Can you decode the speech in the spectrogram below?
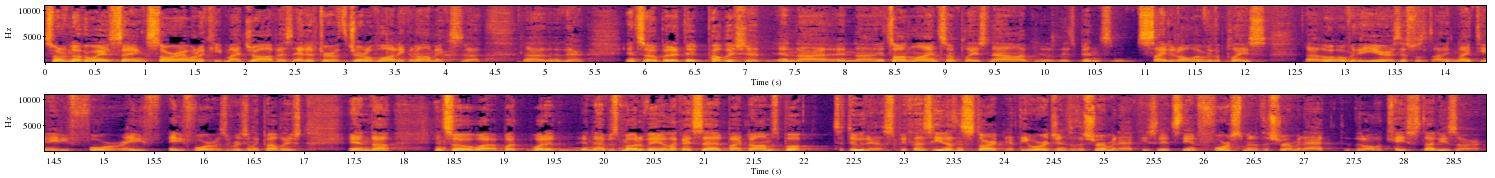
sort of another way of saying, sorry, I want to keep my job as editor of the Journal of Law and Economics uh, uh, there. And so, but it did publish it, and, uh, and uh, it's online someplace now. It's been cited all over the place uh, over the years. This was, I think, 1984 or 80, 84 it was originally published. And, uh, and so, but what it, and I was motivated, like I said, by Dom's book to do this because he doesn't start at the origins of the Sherman Act. He's, it's the enforcement of the Sherman Act that all the case studies are.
